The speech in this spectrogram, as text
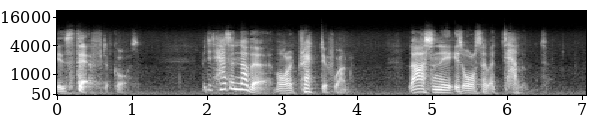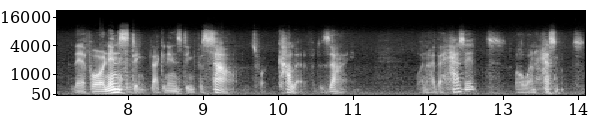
is theft, of course. But it has another, more attractive one. Larceny is also a talent, therefore an instinct, like an instinct for sounds, for color, for design. One either has it or one hasn't.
